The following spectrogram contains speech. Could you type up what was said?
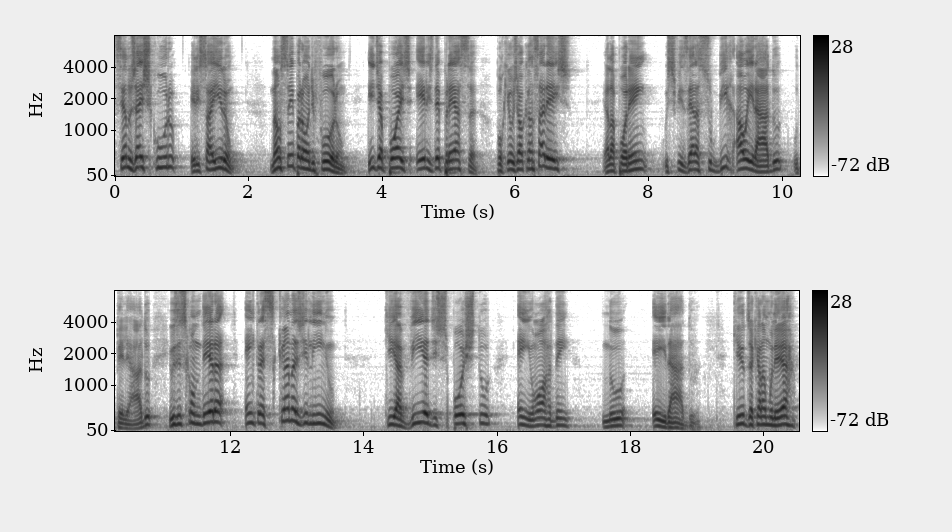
sendo já escuro, eles saíram. Não sei para onde foram. Ide após eles depressa, porque já alcançareis. Ela, porém, os fizera subir ao eirado, o telhado, e os escondera entre as canas de linho que havia disposto em ordem no eirado. Queridos, aquela mulher,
